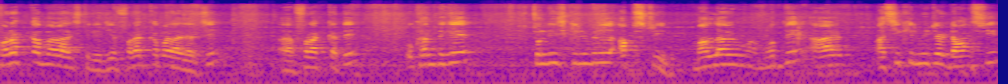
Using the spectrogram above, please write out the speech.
ফরাক্কা বারাজ থেকে, যে ফরাক্কা বারাজ আছে ফরাক্কাতে, ওখান থেকে চল্লিশ কিলোমিটার আপস্ট্রিম মালদার মধ্যে আর আশি কিলোমিটার ডাউনস্ট্রিম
